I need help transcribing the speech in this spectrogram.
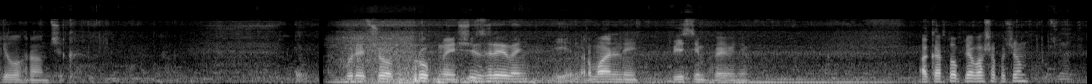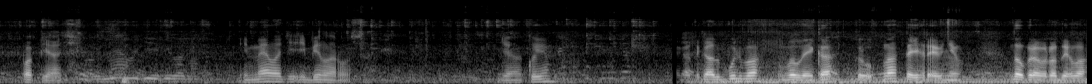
Кілограмчик. Бурячок крупний 6 гривень і нормальний 8 гривень. А картопля ваша по чому? По 5. І мелоді, і біла роса. Дякую. Така, бульба велика, крупна, 5 гривнів. Добре вродила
